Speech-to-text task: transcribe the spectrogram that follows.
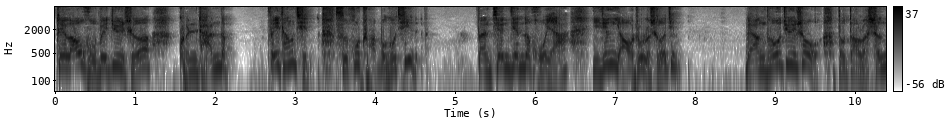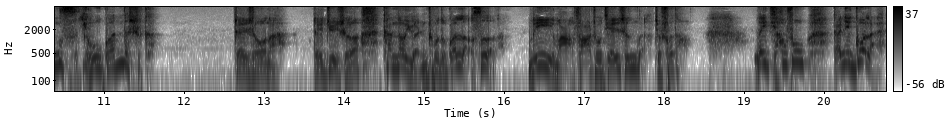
这老虎被巨蛇捆缠的非常紧，似乎喘不过气来了。但尖尖的虎牙已经咬住了蛇颈，两头巨兽都到了生死攸关的时刻。这时候呢，这巨蛇看到远处的关老四，立马发出尖声的就说道：“那樵夫，赶紧过来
